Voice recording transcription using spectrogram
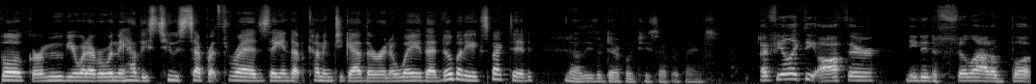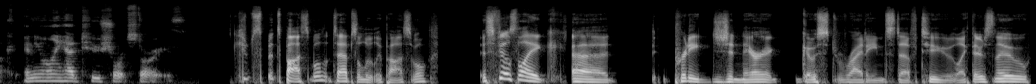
book or a movie or whatever when they have these two separate threads they end up coming together in a way that nobody expected no, these are definitely two separate things. I feel like the author needed to fill out a book and he only had two short stories. it's, it's possible. It's absolutely possible. This feels like uh, pretty generic ghost writing stuff too. Like there's no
